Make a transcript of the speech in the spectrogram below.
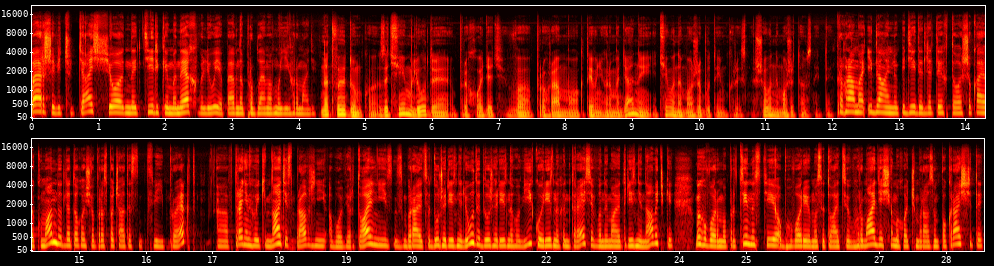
перше відчуття, що не тільки мене хвилює певна проблема в моїй громаді. На твою думку, за чим люди приходять в програму активні громадяни і чим вона може бути їм корисна? Що вони можуть там знайти? Програма ідеально підійде для тих, хто шукає команду для того, щоб розпочати свій проект. В тренінговій кімнаті, справжній або віртуальній, збираються дуже різні люди, дуже різного віку, різних інтересів. Вони мають різні навички. Ми говоримо про цінності, обговорюємо ситуацію в громаді, що ми хочемо разом покращити.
